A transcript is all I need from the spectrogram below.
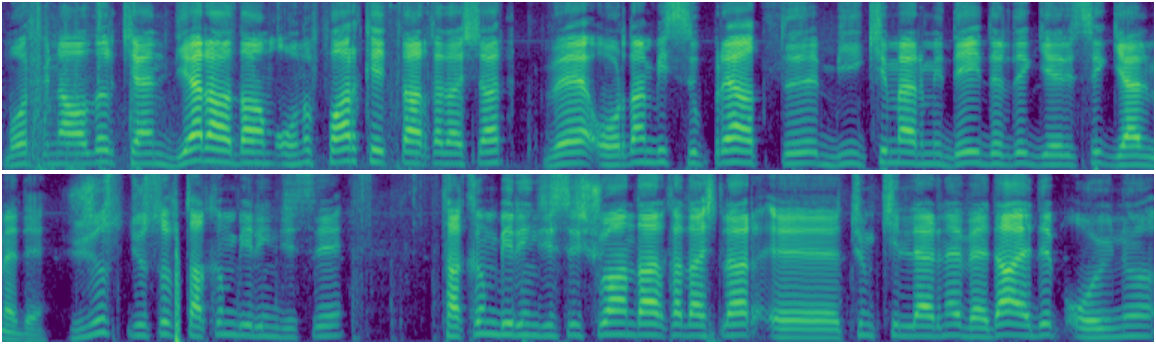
Morfin'i alırken diğer adam onu fark etti arkadaşlar. Ve oradan bir sprey attı. Bir iki mermi değdirdi. Gerisi gelmedi. Just Yusuf takım birincisi. Takım birincisi şu anda arkadaşlar e, tüm killerine veda edip oyunu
